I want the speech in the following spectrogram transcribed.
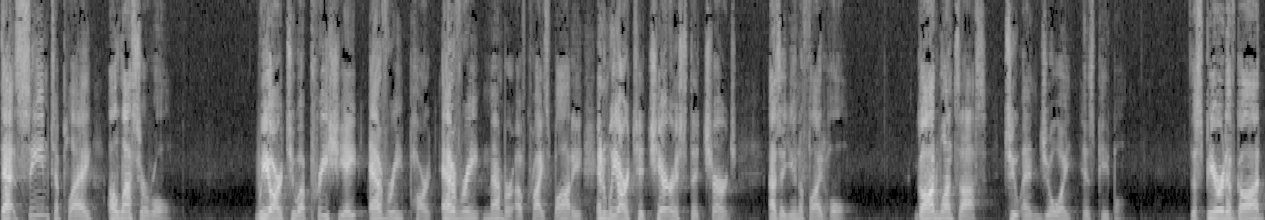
that seem to play a lesser role. We are to appreciate every part, every member of Christ's body, and we are to cherish the church as a unified whole. God wants us to enjoy his people. The Spirit of God,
